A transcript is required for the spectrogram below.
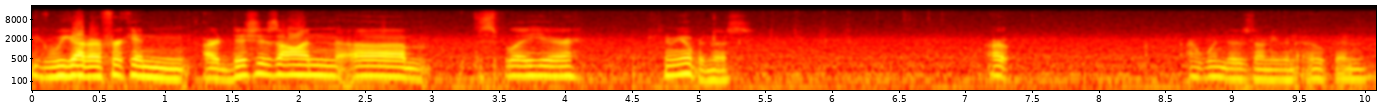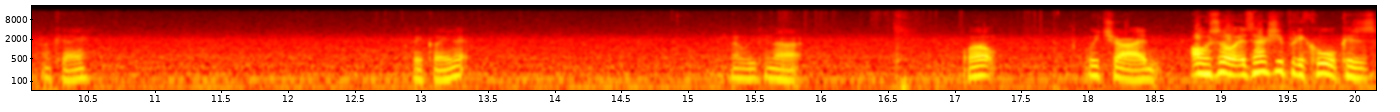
we got our freaking our dishes on um, display here. Can we open this? Our our windows don't even open. Okay. Can we clean it? No, we cannot. Well, we tried. Also, it's actually pretty cool because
